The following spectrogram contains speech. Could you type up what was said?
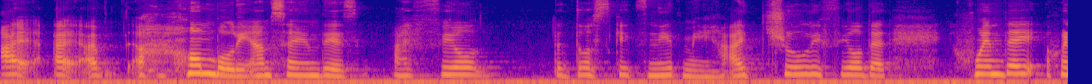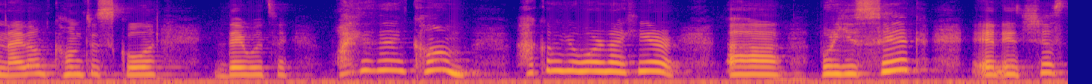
I, I, I, humbly, I'm saying this, I feel that those kids need me. I truly feel that when, they, when I don't come to school, they would say, why you didn't come? How come you were not here? Uh, were you sick? And it's just,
